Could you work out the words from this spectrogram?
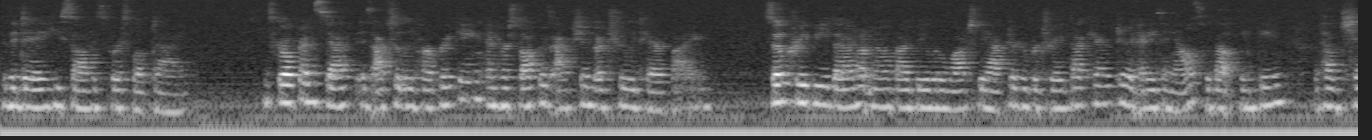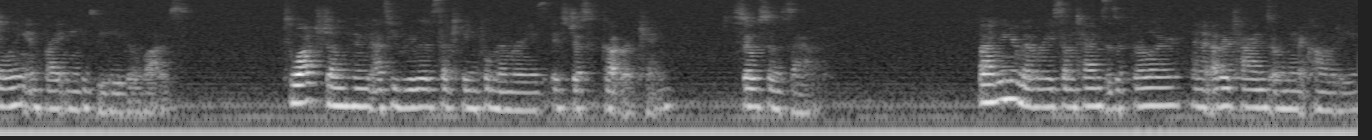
to the day he saw his first love die. His girlfriend's death is absolutely heartbreaking, and her stalker's actions are truly terrifying. So creepy that I don't know if I'd be able to watch the actor who portrayed that character in anything else without thinking of how chilling and frightening his behavior was. To watch Jung Hoon as he relives such painful memories is just gut wrenching. So, so sad. Find Me In Your Memory sometimes is a thriller and at other times a romantic comedy.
